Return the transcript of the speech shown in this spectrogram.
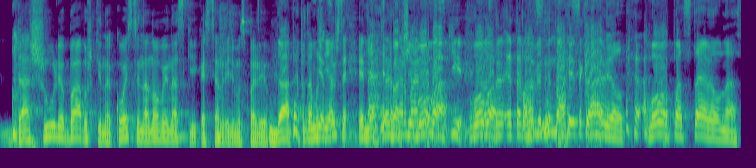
Дашуля Бабушкина, Кости на новые носки. Костян, видимо, спалил. Да, так потому Нет, что я... слушайте, это я абсолютно вообще нормальные Вова, носки. Вова Просто это под- Вовины ноги, это как- подставил. Вова подставил нас.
